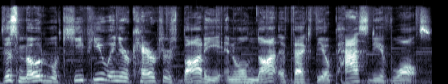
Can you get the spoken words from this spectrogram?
This mode will keep you in your character's body and will not affect the opacity of walls.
